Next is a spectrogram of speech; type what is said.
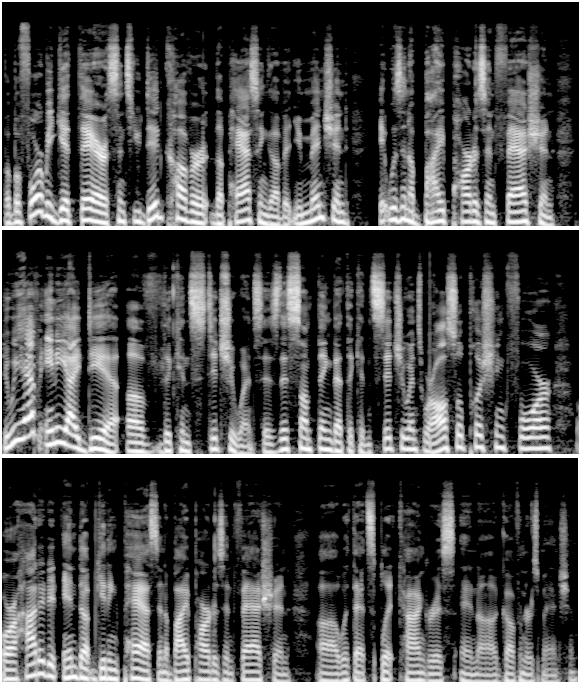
But before we get there, since you did cover the passing of it, you mentioned it was in a bipartisan fashion. Do we have any idea of the constituents? Is this something that the constituents were also pushing for, or how did it end up getting passed in a bipartisan fashion uh, with that split Congress and uh, governor's mansion?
